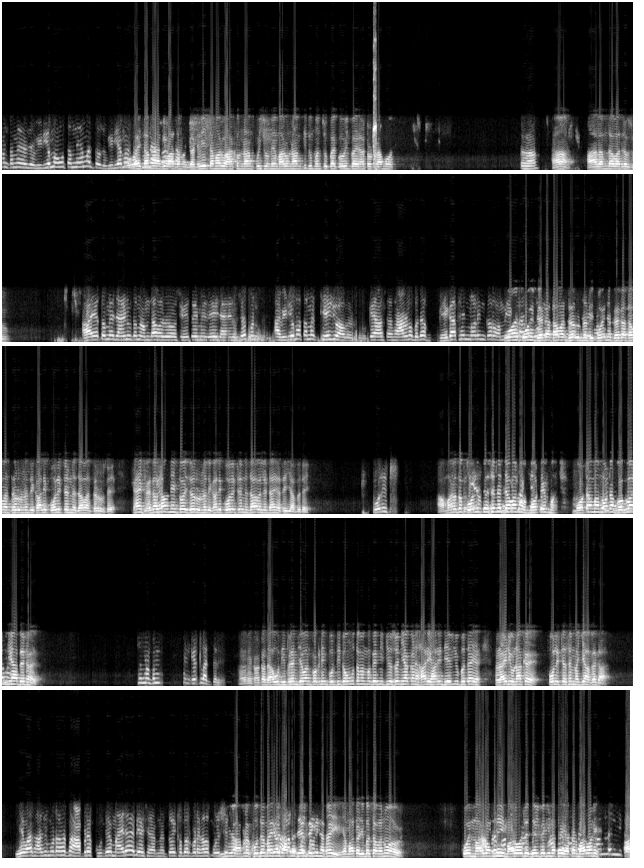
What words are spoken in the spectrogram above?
તમે વિડીયોમાં હું તમને એમ જ કહું છું વિડીયોમાં હોય તમે આખી વાત અમે ગઢવી તમારું આખું નામ પૂછ્યું મેં મારું નામ કીધું મનસુખભાઈ ગોવિંદભાઈ રાઠોડ રામોદ. હા. હા. હાલ અમદાવાદ રહું છું. હા એ તો મેં જાણ્યું તમે અમદાવાદ રહો છો એ તો મેં એ જાણ્યું છે પણ આ વિડીયોમાં તમે કેજો આવે કે આ સારણો બધા ભેગા થઈને મળીને કરો અમે કોઈ ભેગા થવાની જરૂર નથી કોઈને ભેગા થવાની જરૂર નથી ખાલી પોલીસ સ્ટેશન જવાની જરૂર છે. ક્યાંય ભેગા થાવ થવાની તોય જરૂર નથી ખાલી પોલીસ સ્ટેશન જાવ એટલે ડાયા થઈ ગયા બધાય. પોલીસ અમારે તો પોલીસ સ્ટેશન જ જવાનું મોટે મોટામાં મોટા ભગવાન ત્યાં બેઠા છે. તમે કેટલાક કરી. અરે કાકા દાઉદ ઇબ્રાહિમ જવાન પકડીને પૂરતી તો હું તમે મગજની દિવસો છો ત્યાં કણે હારી હારી દેવીઓ બધાએ રાયડિયું નાખે પોલીસ સ્ટેશનમાં ગયા ભેગા. એ વાત સાચી મોટા છે પણ આપણે ખુદે માર્યા બે શહેર ને તોય ખબર પડે ખાલી પોલીસ આપણે ખુદે માર્યા તો આપણે જેલ ભેગી ના થઈ અહીંયા માતાજી બસાવવા ન આવે. કોઈને મારવાનું આપણે નહીં મારો એટલે જેલ ભેગી ના થઈ આકણ મારવાની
